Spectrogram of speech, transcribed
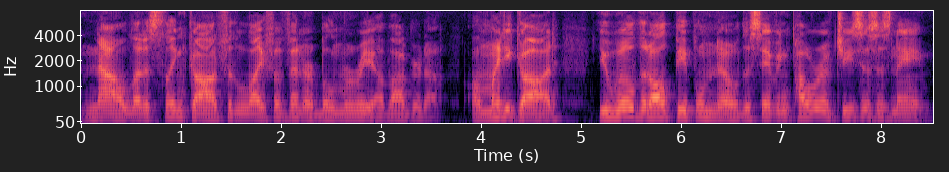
Now let us thank God for the life of Venerable Maria of Agreda. Almighty God, you will that all people know the saving power of Jesus' name.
